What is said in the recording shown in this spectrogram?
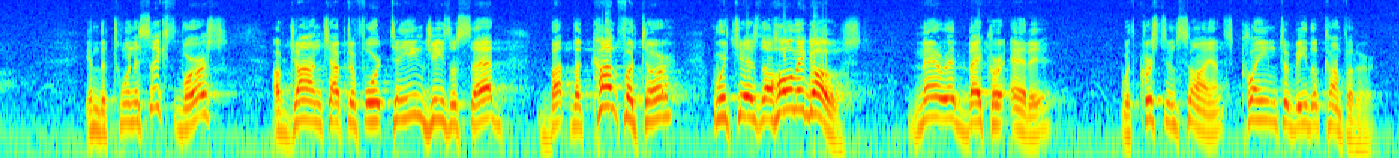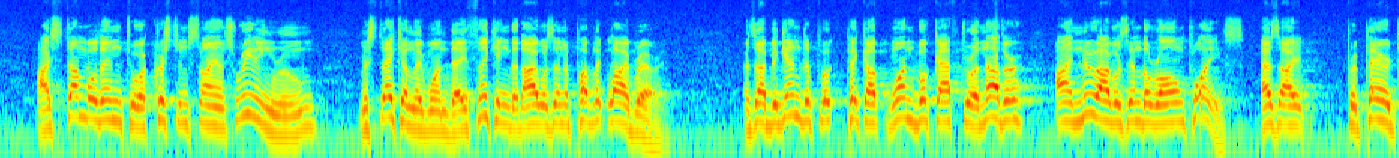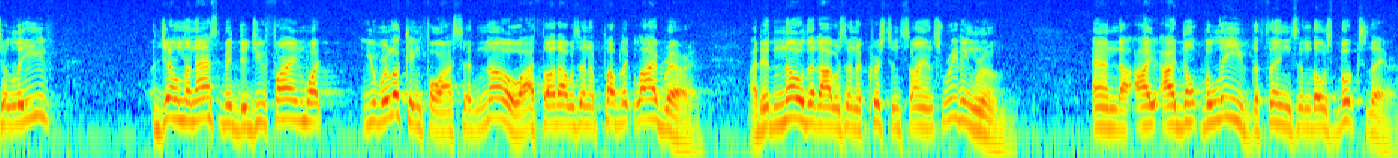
In the 26th verse of John chapter 14, Jesus said, But the Comforter, which is the Holy Ghost, Mary Baker Eddy, with Christian Science, claimed to be the Comforter. I stumbled into a Christian Science reading room mistakenly one day, thinking that I was in a public library. As I began to pick up one book after another, I knew I was in the wrong place. As I prepared to leave, a gentleman asked me, Did you find what you were looking for? I said, No, I thought I was in a public library. I didn't know that I was in a Christian science reading room. And I, I don't believe the things in those books there.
